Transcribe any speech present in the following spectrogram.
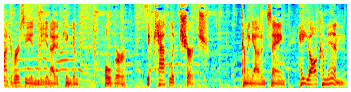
Controversy in the United Kingdom over the Catholic Church coming out and saying, hey, y'all come in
